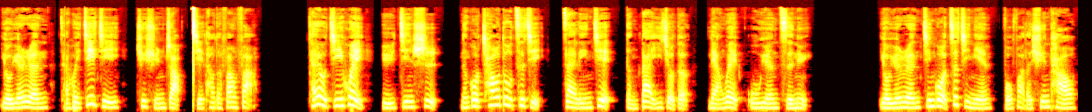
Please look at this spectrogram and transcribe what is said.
有缘人才会积极去寻找解套的方法，才有机会于今世能够超度自己在灵界等待已久的。两位无缘子女，有缘人经过这几年佛法的熏陶，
